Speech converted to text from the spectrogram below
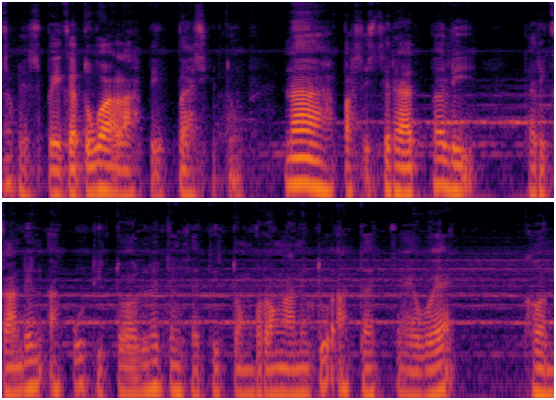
ya, sebagai ketua lah bebas gitu. Nah pas istirahat balik dari kantin aku di toilet yang jadi tongkrongan itu ada cewek gaun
